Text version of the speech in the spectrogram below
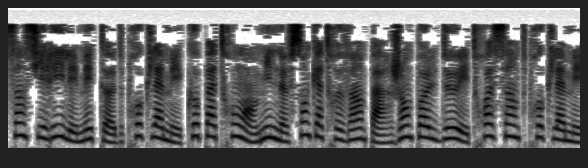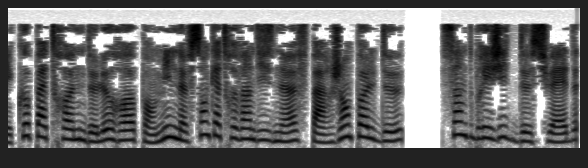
Saint Cyril et Méthode proclamés copatron en 1980 par Jean-Paul II et trois saintes proclamées copatronnes de l'Europe en 1999 par Jean-Paul II, Sainte Brigitte de Suède,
